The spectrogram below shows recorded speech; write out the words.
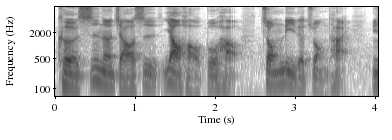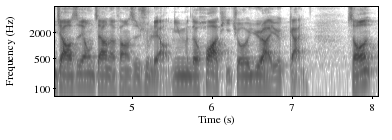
可是呢，假如是要好不好中立的状态，你假如是用这样的方式去聊，你们的话题就会越来越干，然后。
